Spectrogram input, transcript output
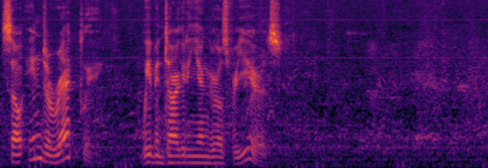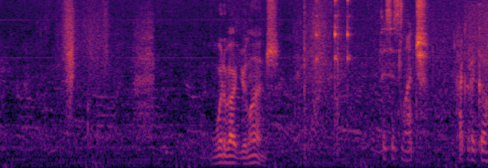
So indirectly, we've been targeting young girls for years. What about your lunch? This is lunch. I gotta go.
